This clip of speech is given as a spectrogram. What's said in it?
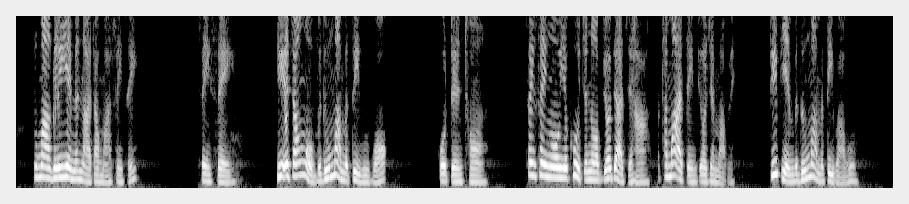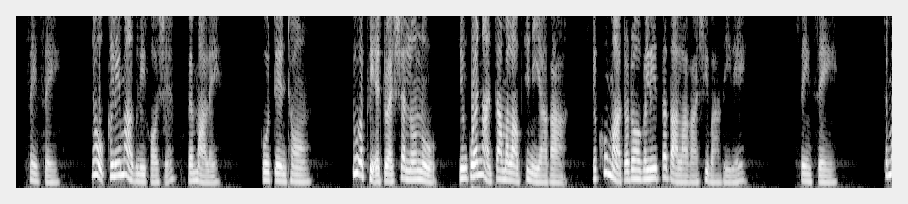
။တူမကလေးရဲ့မျက်နှာကြောင့်မှစိမ့်စိမ့်စိမ့်စိမ့်ဒီအကြောင်းကိုဘသူမှမသိဘူးပေါ့။ကိုတင်ထွန်းစိမ့်စိမ့်ကိုယခုကျွန်တော်ပြောပြခြင်းဟာပထမအကြိမ်ပြောခြင်းပါပဲ။ဒီပြင်ဘသူမှမသိပါဘူး။စိမ့်စိမ့်နို့ကလေးမကလေးကောရှင်ဘယ်မှာလဲ။ကိုတင်ထွန်းသူ့အဖေအတွက်ရှက်လွန်းလို့ရင်ကွဲနာကြမလောက်ဖြစ်နေရကယခုမှတော်တော်ကလေးတက်တာလာကရှိပါသေးတယ်။စိန်စိန်ကျမ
